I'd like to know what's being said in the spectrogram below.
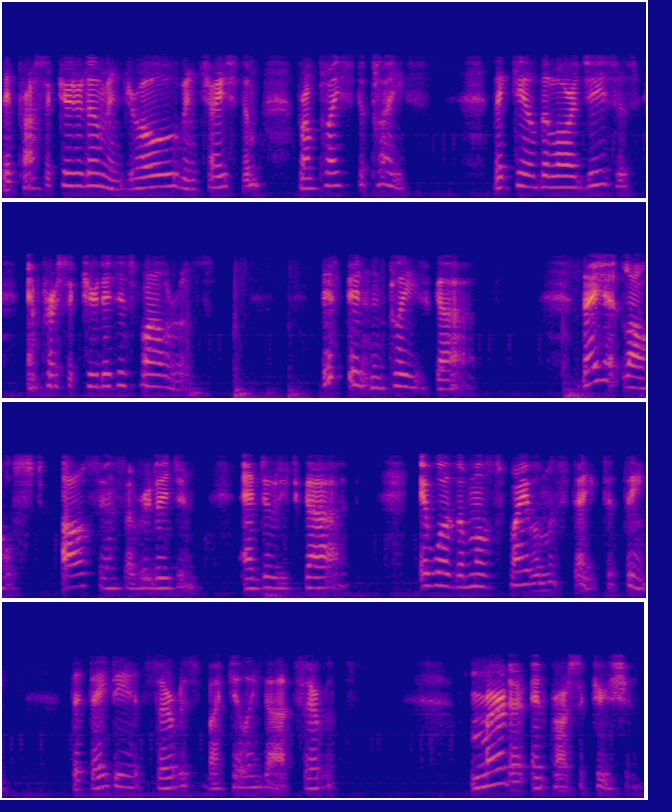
They persecuted them and drove and chased them from place to place. They killed the Lord Jesus and persecuted his followers. This didn't please God. They had lost all sense of religion and duty to God. It was a most fatal mistake to think that they did service by killing God's servants. Murder and persecution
